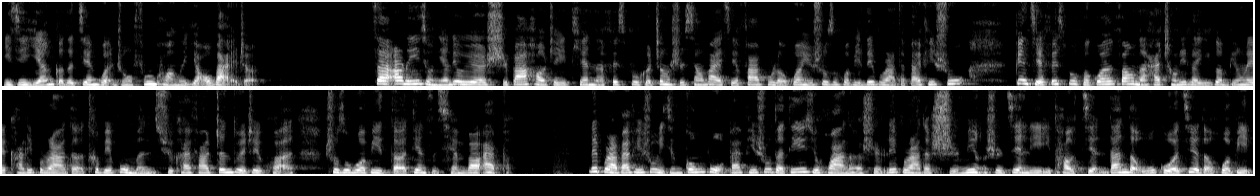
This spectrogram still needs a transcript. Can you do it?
以及严格的监管中疯狂的摇摆着。在二零一九年六月十八号这一天呢，Facebook 正式向外界发布了关于数字货币 Libra 的白皮书，并且 Facebook 官方呢还成立了一个名为 Calibra 的特别部门，去开发针对这款数字货币的电子钱包 App。Libra 白皮书已经公布，白皮书的第一句话呢是 Libra 的使命是建立一套简单的无国界的货币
